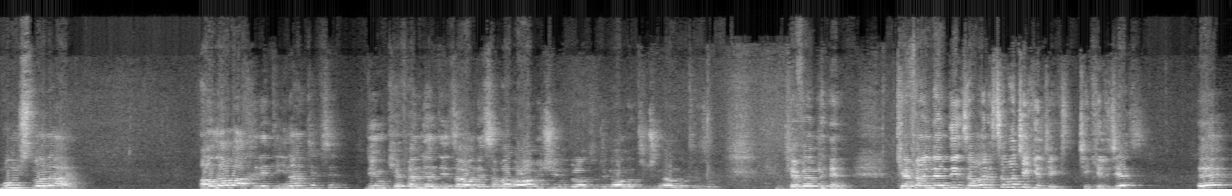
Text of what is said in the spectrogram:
Bu Müslümana ait. Allah ve ahirete inanacaksın. Değil mi? Kefenlendiğin zaman ne sabah abi şimdi bırakıcı ne anlatıyorsun şimdi anlatıyorsun. Kefenle, kefenlendiğin zaman hesaba çekilecek, çekileceğiz. E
